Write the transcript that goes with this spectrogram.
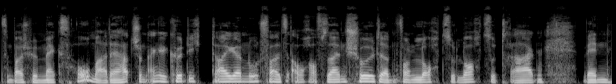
Zum Beispiel Max Homer, der hat schon angekündigt, Tiger notfalls auch auf seinen Schultern von Loch zu Loch zu tragen, wenn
